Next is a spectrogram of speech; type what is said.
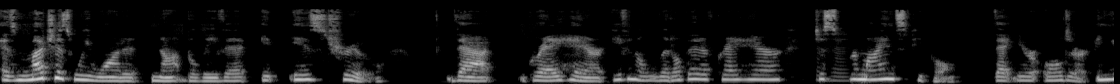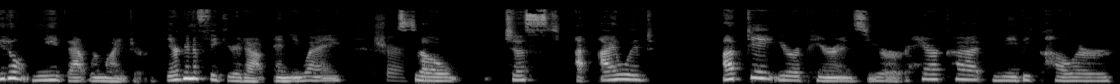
as much as we want to not believe it, it is true that gray hair, even a little bit of gray hair, just mm-hmm. reminds people that you're older and you don't need that reminder. They're going to figure it out anyway. Sure. So just, I, I would update your appearance, your haircut, maybe color,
